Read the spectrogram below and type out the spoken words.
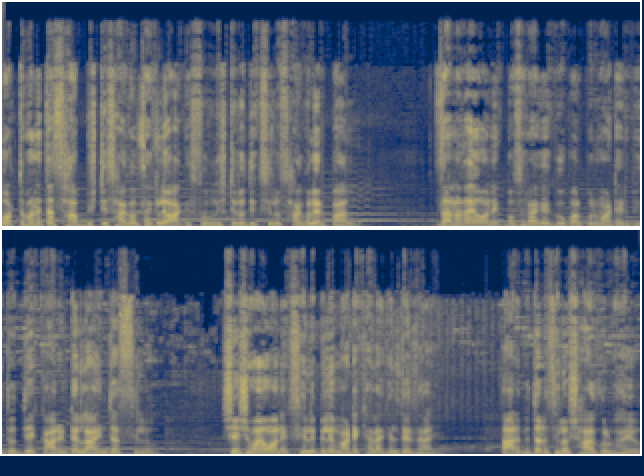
বর্তমানে তার ছাব্বিশটি ছাগল থাকলেও আগে চল্লিশটির অধিক ছিল ছাগলের পাল। জানা যায় অনেক বছর আগে গোপালপুর মাঠের ভিতর দিয়ে কারেন্টের লাইন যাচ্ছিল। সে সময় অনেক ছেলেপিলে মাঠে খেলা খেলতে যায়। তার ভিতরে ছিল শাহকুল ভাইও।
